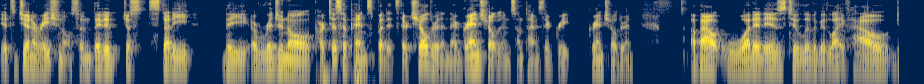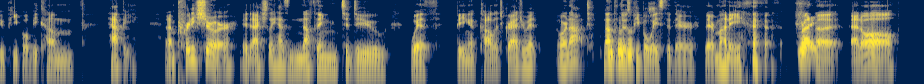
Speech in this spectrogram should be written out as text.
It's generational. So they didn't just study the original participants, but it's their children and their grandchildren, sometimes their great grandchildren, about what it is to live a good life. How do people become happy? And I'm pretty sure it actually has nothing to do with being a college graduate or not. Not that those people wasted their their money, right, uh, at all.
